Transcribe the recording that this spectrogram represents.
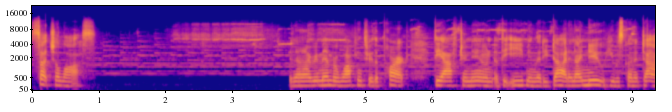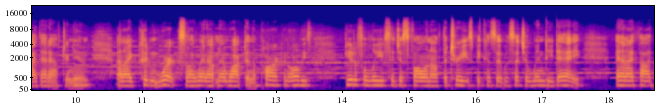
Such a loss. And I remember walking through the park the afternoon of the evening that he died, and I knew he was going to die that afternoon. And I couldn't work, so I went out and I walked in the park, and all these beautiful leaves had just fallen off the trees because it was such a windy day. And I thought,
